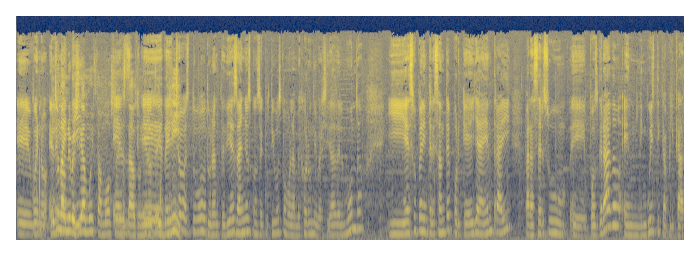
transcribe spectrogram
Eh, bueno, es una universidad muy famosa en Estados Unidos. Eh, de hecho, estuvo durante 10 años consecutivos como la mejor universidad del mundo y es súper interesante porque ella entra ahí para hacer su posgrado en lingüística aplicada.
